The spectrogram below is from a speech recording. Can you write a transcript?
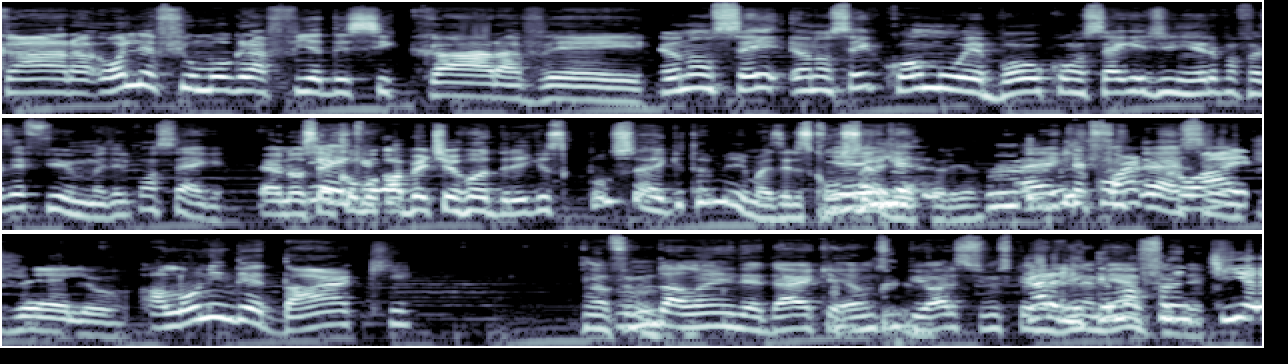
cara. Olha a filmografia desse cara, velho. Eu não sei, eu não sei como o Ebol consegue dinheiro pra fazer filme, mas ele consegue. Eu não E sei aí, como o que- Robert Rodrigues consegue também, mas eles conseguem, tá ligado? É aí que Far acontece. Cry, velho. Alone in the Dark. O filme do Alone in the Dark é um dos piores filmes que Cara, eu já vi ele na tem minha uma vida. franquia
